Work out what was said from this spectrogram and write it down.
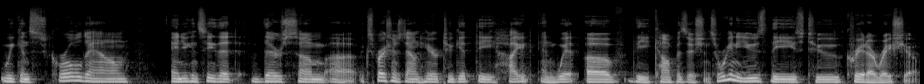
we can scroll down and you can see that there's some uh, expressions down here to get the height and width of the composition. So we're gonna use these to create our ratio.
